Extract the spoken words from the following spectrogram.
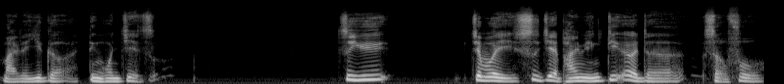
买了一个订婚戒指。至于这位世界排名第二的首富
